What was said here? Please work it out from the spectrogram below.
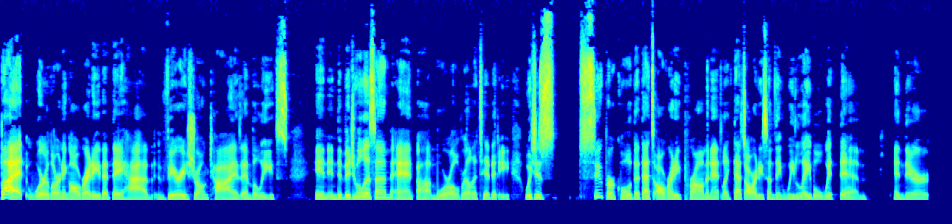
but we're learning already that they have very strong ties and beliefs in individualism and uh, moral relativity, which is super cool that that's already prominent. Like that's already something we label with them. And they're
